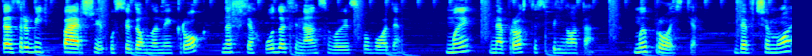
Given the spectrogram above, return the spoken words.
та зробіть перший усвідомлений крок на шляху до фінансової свободи. Ми не просто спільнота, ми простір, де вчимо,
